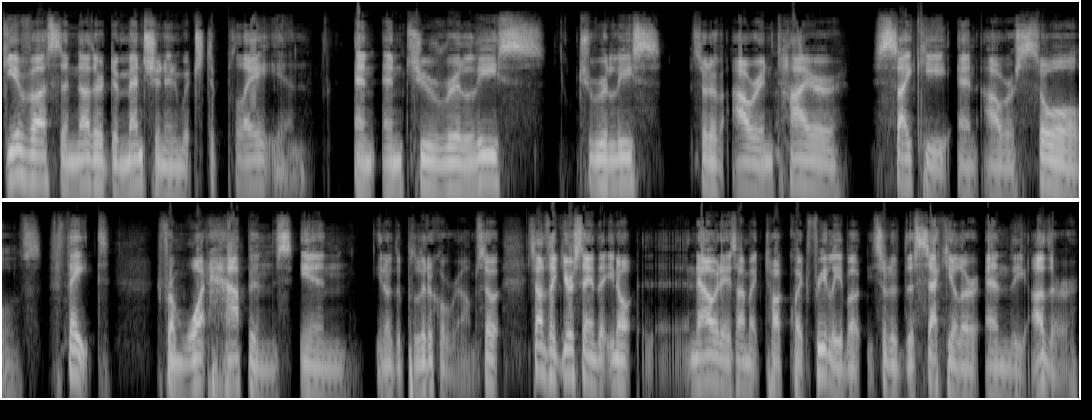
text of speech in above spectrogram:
give us another dimension in which to play in. and and to release to release sort of our entire psyche and our soul's fate from what happens in you know the political realm. So it sounds like you're saying that you know nowadays I might talk quite freely about sort of the secular and the other,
